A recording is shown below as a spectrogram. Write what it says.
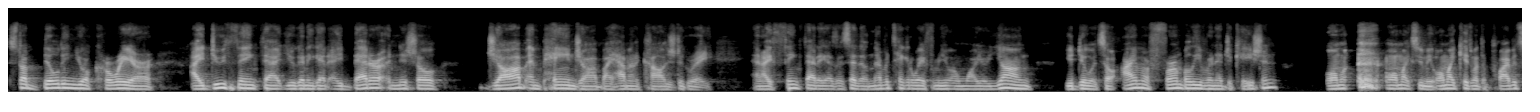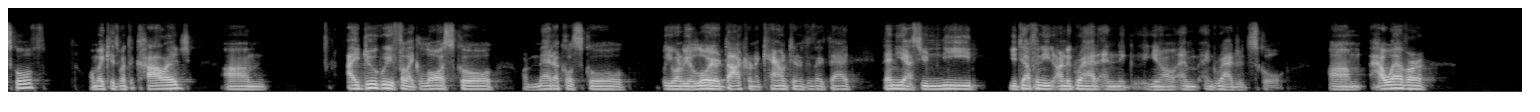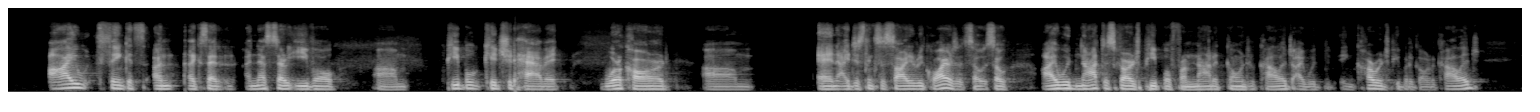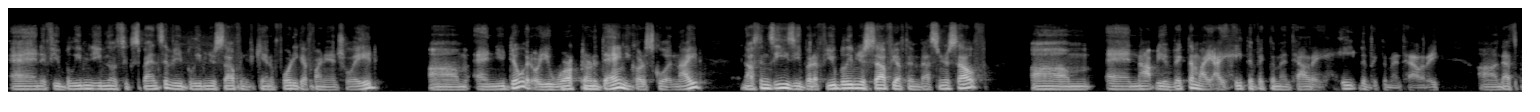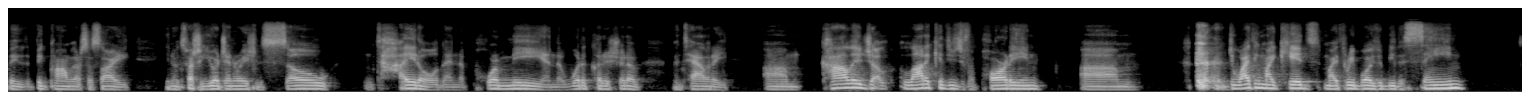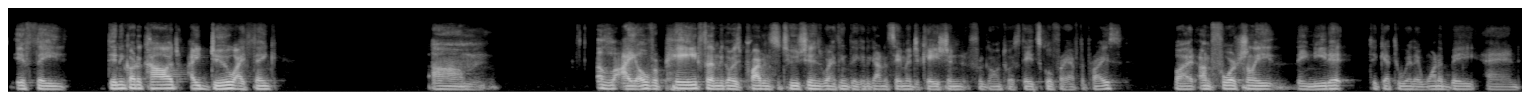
start building your career, I do think that you're going to get a better initial job and paying job by having a college degree. And I think that, as I said, they'll never take it away from you. And while you're young, you do it. So I'm a firm believer in education. All my, all my, excuse me, all my kids went to private schools. All my kids went to college. Um, I do agree for like law school or medical school, or you want to be a lawyer, doctor, an accountant, or things like that. Then yes, you need, you definitely need undergrad and you know and, and graduate school. Um, however, I think it's un, like I said, a necessary evil. Um, people, kids should have it. Work hard, um, and I just think society requires it. So, so I would not discourage people from not going to college. I would encourage people to go to college. And if you believe in, even though it's expensive, you believe in yourself, and if you can't afford, you get financial aid, um, and you do it, or you work during the day and you go to school at night nothing's easy, but if you believe in yourself, you have to invest in yourself um, and not be a victim. I, I, hate the victim mentality. I hate the victim mentality. Uh, that's big, the big problem with our society. You know, especially your generation so entitled and the poor me and the woulda, coulda, shoulda mentality. Um, college, a, a, lot of kids use it for partying. Um, do I think my kids, my three boys, would be the same if they didn't go to college. I do. I think um, I overpaid for them to go to these private institutions where I think they could have gotten the same education for going to a state school for half the price. But unfortunately, they need it to get to where they want to be. And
